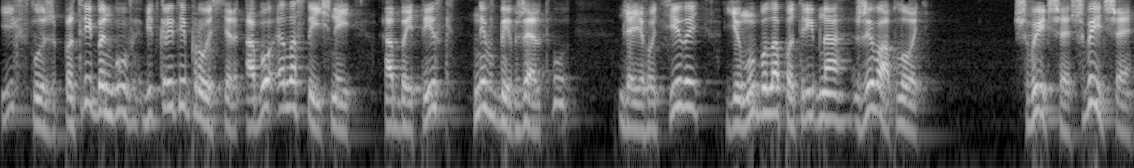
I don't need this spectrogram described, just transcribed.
Ікслу ж потрібен був відкритий простір або еластичний, аби тиск не вбив жертву. Для його цілей йому була потрібна жива плоть. Швидше, швидше.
